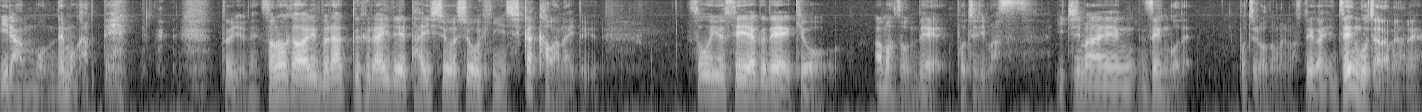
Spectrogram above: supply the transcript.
いらんもんでも買っていい。というね。その代わりブラックフライデー対象商品しか買わないという。そういう制約で今日アマゾンでポチります。1万円前後でポチろうと思います。というか前後じゃダメだね。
